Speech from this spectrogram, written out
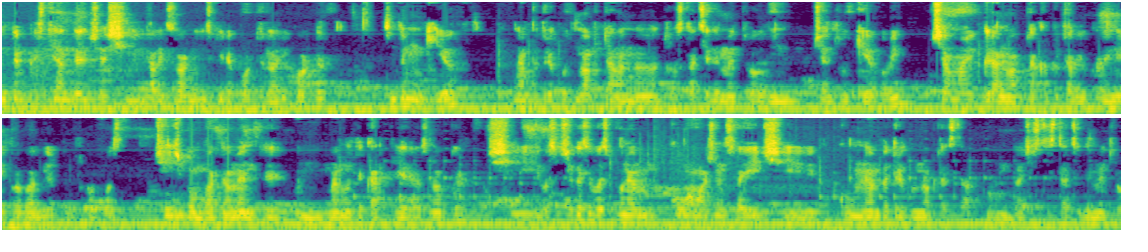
Suntem Cristian Delcea și Alex Varninski, reporter la Recorder. Suntem în Kiev, ne-am petrecut noaptea într-o stație de metro din centrul Kievului, cea mai grea noapte a capitalei Ucrainei, probabil, pentru că au fost cinci bombardamente în mai multe cartiere azi noapte și o să încercăm să vă spunem cum am ajuns aici și cum ne-am petrecut noaptea asta în această stație de metro.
